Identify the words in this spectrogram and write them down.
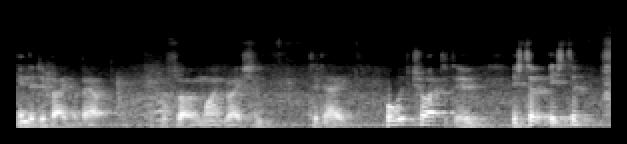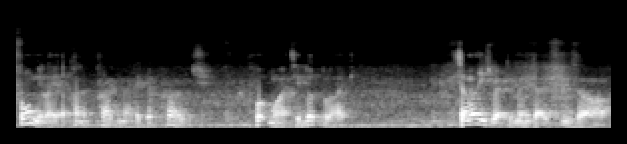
in the debate about people flow and migration today, what we've tried to do is to, is to formulate a kind of pragmatic approach. What might it look like? Some of these recommendations are,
